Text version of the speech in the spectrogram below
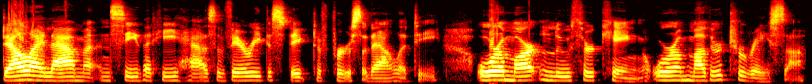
Dalai Lama and see that he has a very distinctive personality, or a Martin Luther King, or a Mother Teresa.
